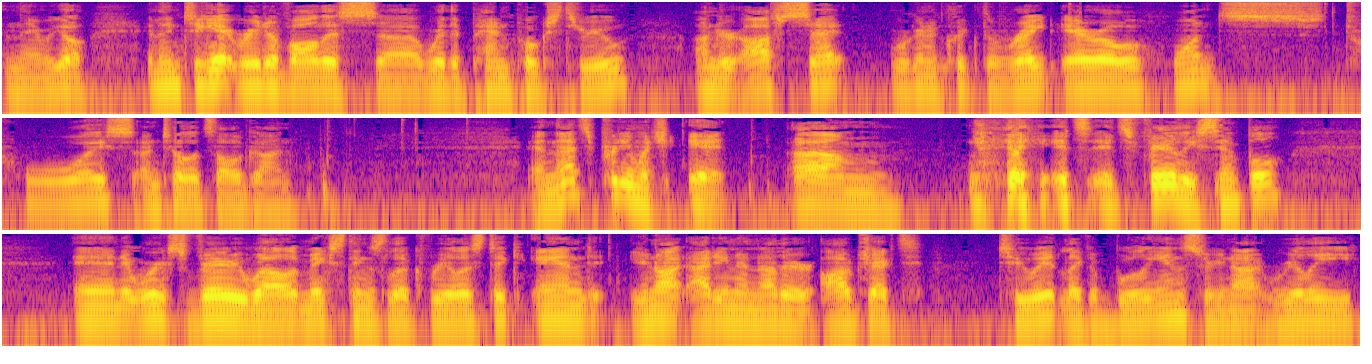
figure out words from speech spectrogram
And there we go. And then to get rid of all this uh, where the pen pokes through, under offset, we're going to click the right arrow once, twice, until it's all gone. And that's pretty much it. Um, it's it's fairly simple, and it works very well. It makes things look realistic, and you're not adding another object to it like a boolean, so you're not really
